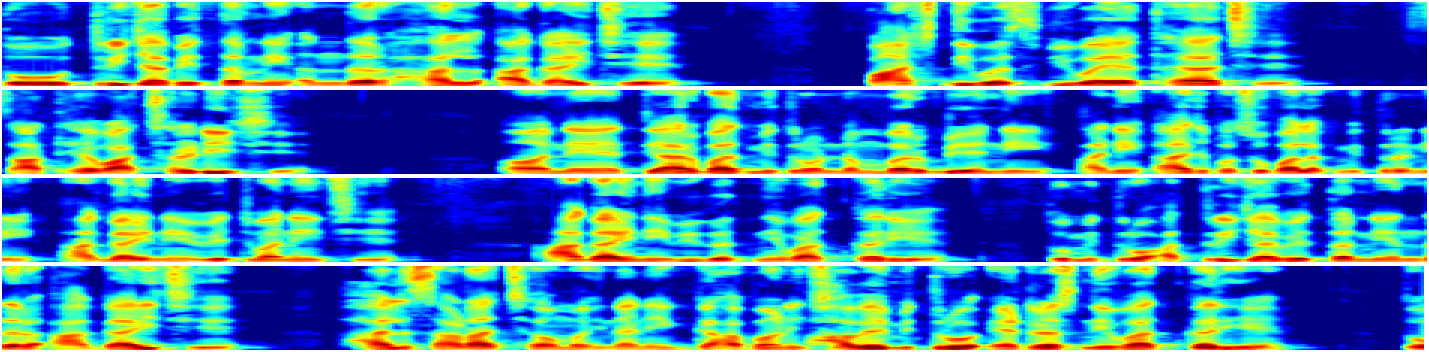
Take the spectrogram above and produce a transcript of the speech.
તો ત્રીજા વેતરની અંદર હાલ આ ગાય છે. પાંચ દિવસ વિવાયા થયા છે, સાથે વાછરડી છે. અને ત્યારબાદ મિત્રો નંબર બેની આની આ જ પશુપાલક મિત્રની આ ગાયને વેચવાની છે. આ ગાયની વિગતની વાત કરીએ તો મિત્રો, આ ત્રીજા વેતરની અંદર આ ગાય છે. હાલ સાડા છ મહિનાની ગાબણ હવે મિત્રો એડ્રેસની વાત કરીએ, તો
